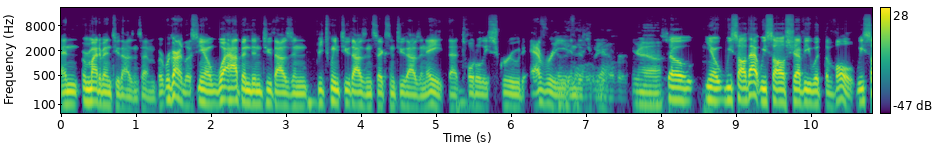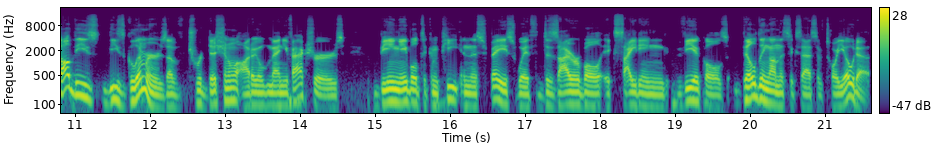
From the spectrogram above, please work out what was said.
and or might have been 2007. But regardless, you know what happened in 2000 between 2006 and 2008 that mm-hmm. totally screwed every Everything, industry yeah. over. Yeah. So you know we saw that we saw Chevy with the Volt. We saw these these glimmers of traditional auto manufacturers being able to compete in this space with desirable, exciting vehicles, building on the success of Toyota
